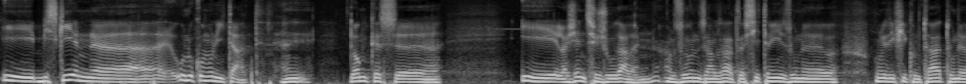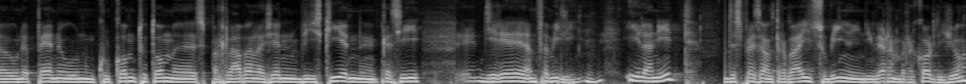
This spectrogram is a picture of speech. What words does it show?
i visquien eh, una comunitat. Eh? Donc, eh, i la gent s'ajudaven els uns als altres. Si tenies una, una dificultat, una, una pena, un quelcom, tothom es parlava, la gent visquien quasi, diré, en família. Mm -hmm. I la nit, després del treball, sovint en hivern, em recordi jo,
